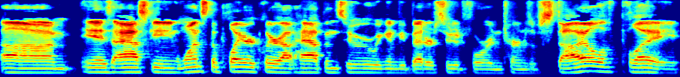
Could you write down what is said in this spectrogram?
Um, is asking once the player clear out happens, who are we going to be better suited for in terms of style of play,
